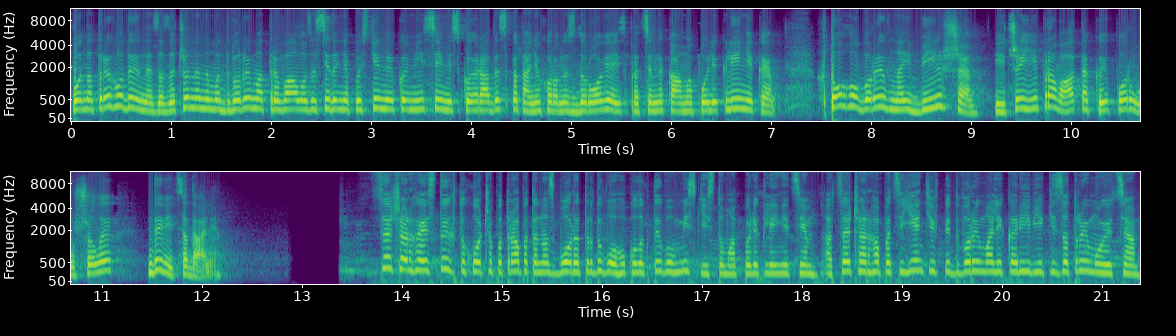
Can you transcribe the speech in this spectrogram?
Понад три години за зачиненими дверима тривало засідання постійної комісії міської ради з питань охорони здоров'я із працівниками поліклініки. Хто говорив найбільше і чиї права таки порушили? Дивіться далі. Це черга із тих, хто хоче потрапити на збори трудового колективу в міській стоматполіклініці. А це черга пацієнтів під дверима лікарів, які затримуються.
